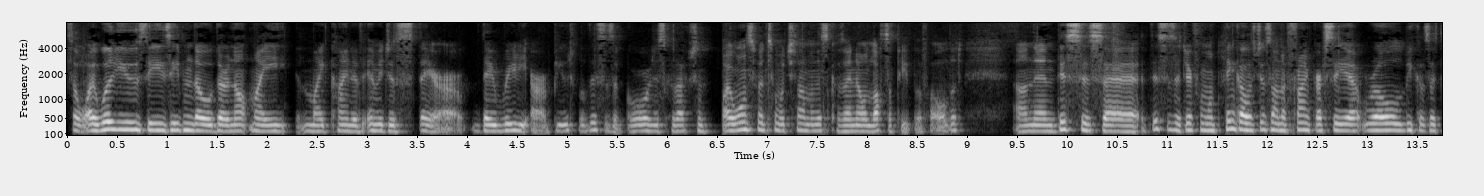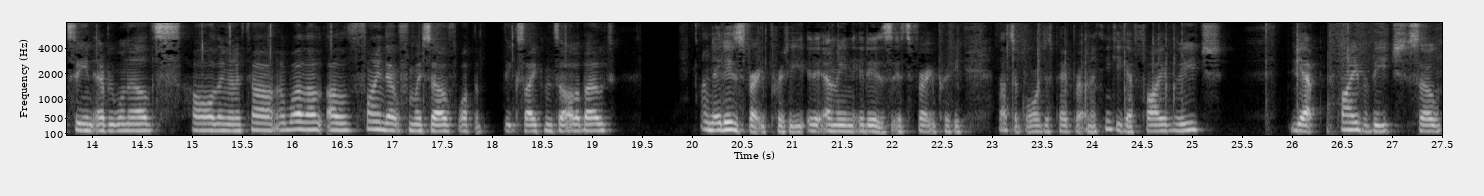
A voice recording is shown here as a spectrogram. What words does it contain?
So I will use these, even though they're not my my kind of images. They are they really are beautiful. This is a gorgeous collection. I won't spend too much time on this because I know lots of people have hauled it. And then this is uh, this is a different one. I think I was just on a Frank Garcia roll because I'd seen everyone else hauling and I thought, oh, well, I'll, I'll find out for myself what the, the excitement's all about. And it is very pretty. I mean, it is. It's very pretty. That's a gorgeous paper. And I think you get five of each. Yep, five of each. So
